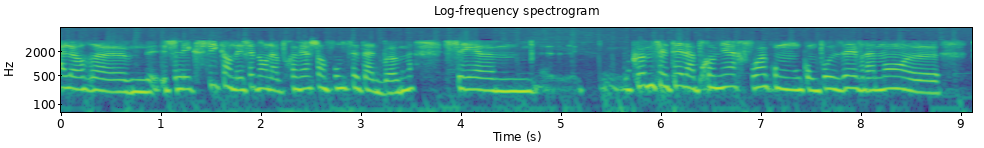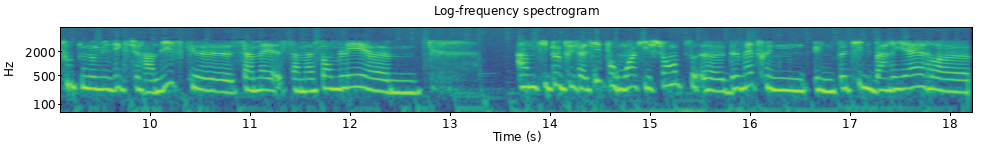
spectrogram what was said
alors je l'explique en effet dans la première chanson de cet album. C'est comme c'était la première fois qu'on qu'on posait vraiment euh, toutes nos musiques sur un disque, euh, ça m'a semblé euh, un petit peu plus facile pour moi qui chante de mettre une, petite barrière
